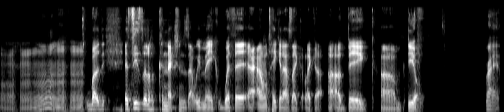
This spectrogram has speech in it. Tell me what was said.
Mhm, mhm. But it's these little connections that we make with it. I I don't take it as like like a a a big um deal. Right.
